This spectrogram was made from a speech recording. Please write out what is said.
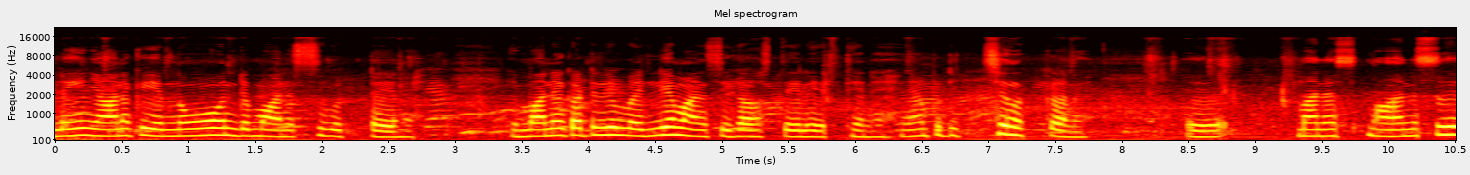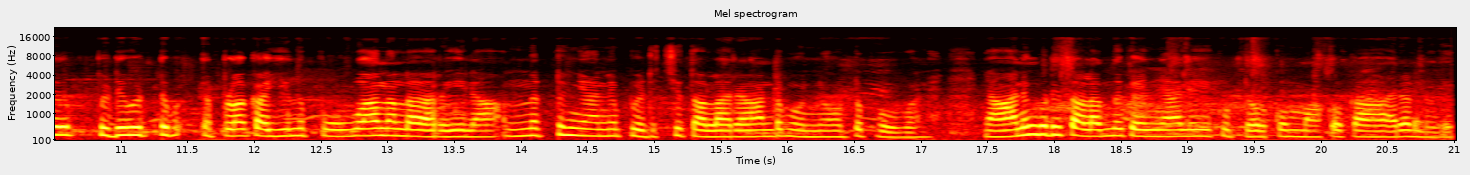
അല്ലെങ്കിൽ ഞാനൊക്കെ എന്നോ എന്റെ മനസ്സ് വിട്ടേനെ. ഇമ്മാനെക്കാട്ടിലും വലിയ മാനസികാവസ്ഥയിൽ എത്തിയനെ ഞാൻ പിടിച്ചു നിൽക്കുകയാണ് മനസ്സ് മനസ്സ് പിടിവിട്ട് എപ്പോഴാണ് കയ്യിൽ നിന്ന് പോവാന്നുള്ളത് അറിയില്ല. എന്നിട്ടും ഞാൻ പിടിച്ച് തളരാണ്ട് മുന്നോട്ട് പോവാണ്. ഞാനും കൂടി തളർന്നു കഴിഞ്ഞാൽ ഈ കുട്ടികൾക്കും ഉമ്മാക്കൊക്കെ ആരുള്ളത്?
